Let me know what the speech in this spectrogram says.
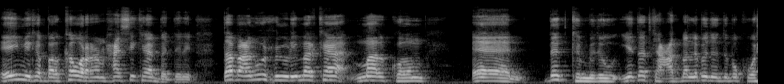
Ee iminka bal ka waran maxaa si kaa bedelay? Dabcan wuxuu yihi marka malcom dadka madow iyo dadka cadba labadoodaba kuwa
